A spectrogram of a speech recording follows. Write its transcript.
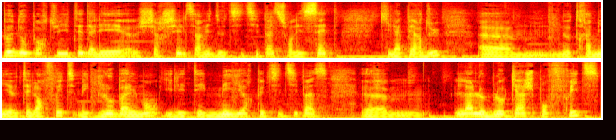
peu d'opportunités d'aller euh, chercher le service de Tsitsipas sur les 7 qu'il a perdu, euh, notre ami euh, Taylor Fritz, mais globalement il était meilleur que Tsitsipas. là le blocage pour Fritz,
